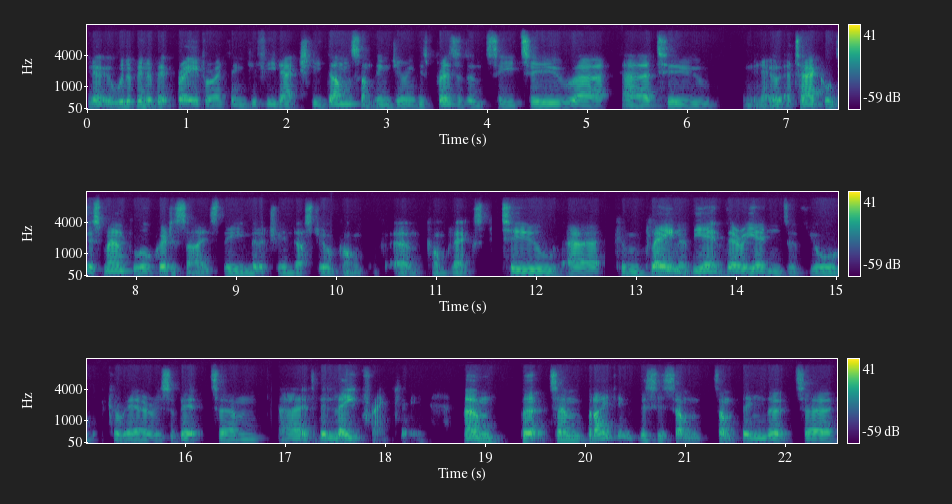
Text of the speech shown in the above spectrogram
you know, it would have been a bit braver, I think, if he'd actually done something during his presidency to, uh, uh, to you know, attack or dismantle or criticize the military industrial com- um, complex, to uh, complain at the very end of your career is a bit, um, uh, it's a bit late, frankly. Um, but um, but I think this is some something that uh,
